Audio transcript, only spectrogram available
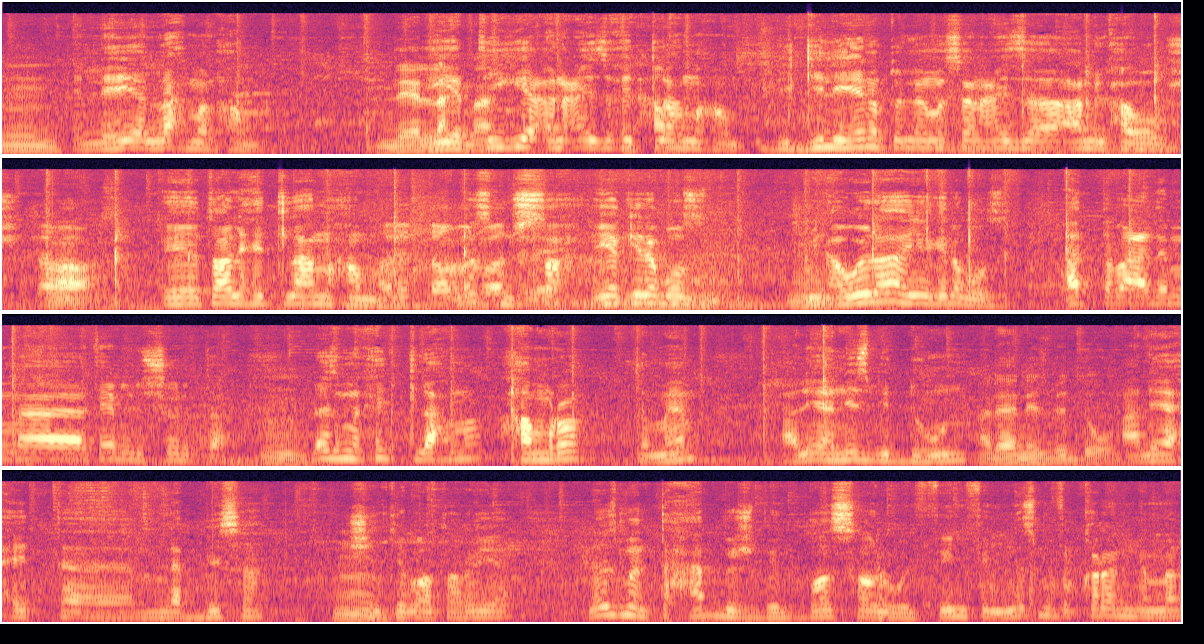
امم اللي هي اللحمة الحمراء. اللي هي هي اللحمة. بتيجي أنا عايزه حتة. لحمة حمراء بتجي لي هنا بتقول لي مثلا عايزه أعمل حواوشي. آه. إيه طالع حتة لحمة الطعم بس مش صح. هي كده باظت من أولها هي كده باظت حتى بعد ما تعمل الشغل بتاعها. لازم حتة لحمة حمراء تمام؟ عليها نسبة دهون. عليها نسبة دهون. عليها حتة ملبسة عشان تبقى طرية. لازم تحبش بالبصل والفلفل. الناس مفكرة إن لما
